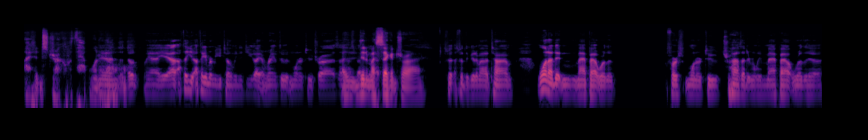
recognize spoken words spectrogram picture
I didn't struggle with that one at Yeah, all. don't- yeah, yeah. I think I think I remember you told me that you like ran through it in one or two tries. I spent- did it my second try. I spent a good amount of time. One, I didn't map out where the first one or two tries. I didn't really map out where the uh,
